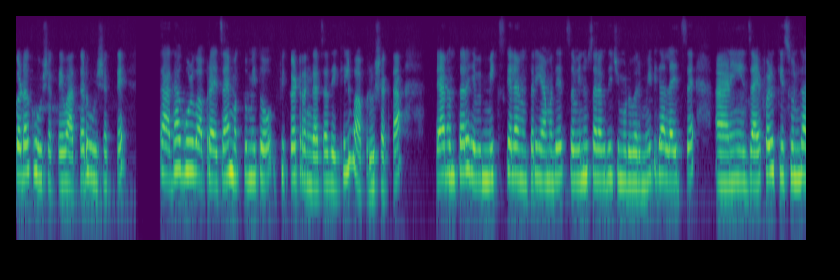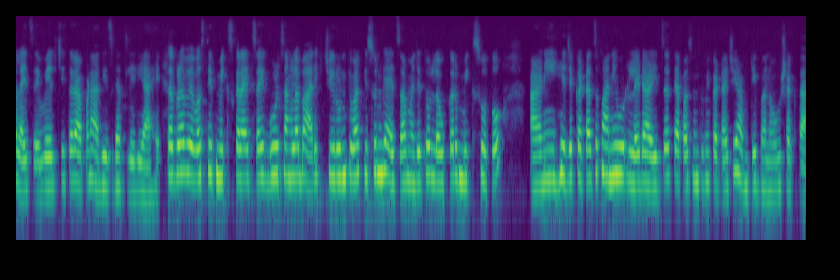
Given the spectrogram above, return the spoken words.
कडक होऊ शकते वातड होऊ शकते. साधा गुळ वापरायचा आहे मग तुम्ही तो फिकट रंगाचा देखील वापरू शकता. त्यानंतर हे मिक्स केल्यानंतर यामध्ये चवीनुसार अगदी चिमुडभर मीठ घालायचंय आणि जायफळ किसून घालायचंय. वेलची तर आपण आधीच घातलेली आहे. सगळं व्यवस्थित मिक्स करायचंय. गुळ चांगला बारीक चिरून किंवा किसून घ्यायचा म्हणजे तो लवकर मिक्स होतो. आणि हे जे कटाचं पाणी उरलंय डाळीचं त्यापासून तुम्ही कटाची आमटी बनवू शकता.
